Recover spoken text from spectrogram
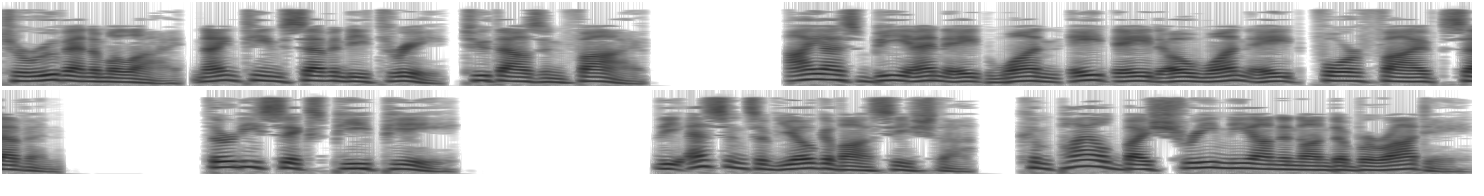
Tiruvannamalai, 1973, 2005. ISBN 81 88018 45 7. 36 pp. The Essence of Yogavasishtha. Compiled by Sri Nyanananda Bharati.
